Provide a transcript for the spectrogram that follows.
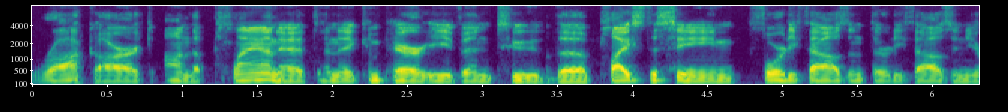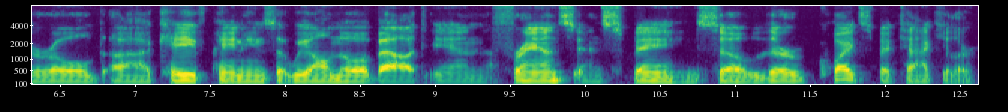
rock art on the planet, and they compare even to the Pleistocene 40,000, 30,000 year old uh, cave paintings that we all know about in France and Spain. So they're quite spectacular.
